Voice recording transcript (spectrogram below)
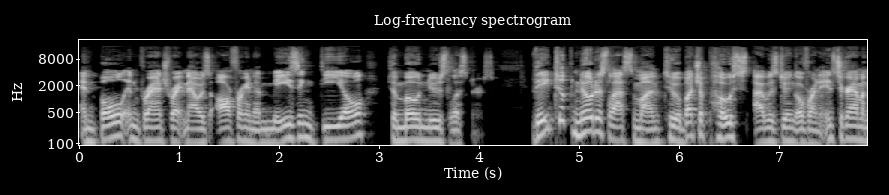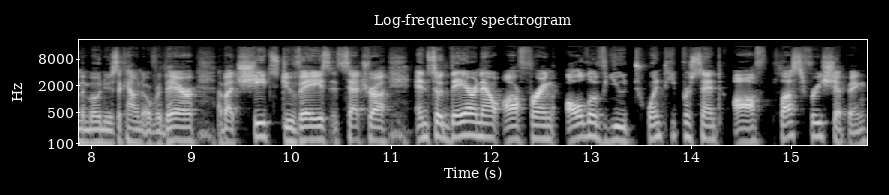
And Boll and Branch right now is offering an amazing deal to Mo News listeners. They took notice last month to a bunch of posts I was doing over on Instagram on the Mo News account over there about sheets, duvets, etc. And so they are now offering all of you 20% off plus free shipping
